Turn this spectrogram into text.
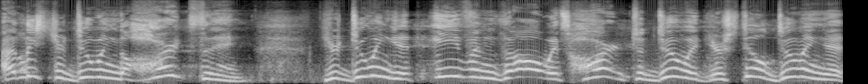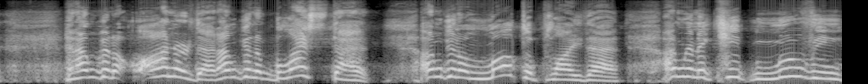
At least you're doing the hard thing. You're doing it even though it's hard to do it. You're still doing it. And I'm going to honor that. I'm going to bless that. I'm going to multiply that. I'm going to keep moving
